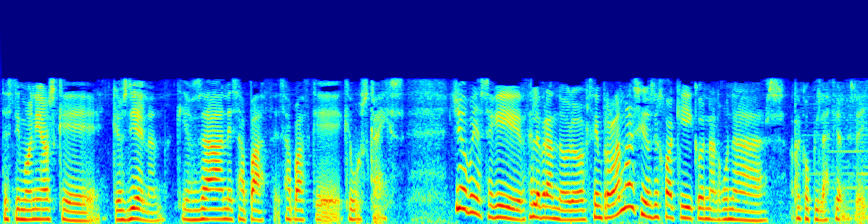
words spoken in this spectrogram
testimonios que, os llenan, que os dan esa paz, esa paz que, que buscáis. Yo voy a seguir celebrando los 100 programas y os dejo aquí con algunas recopilaciones de ellos.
